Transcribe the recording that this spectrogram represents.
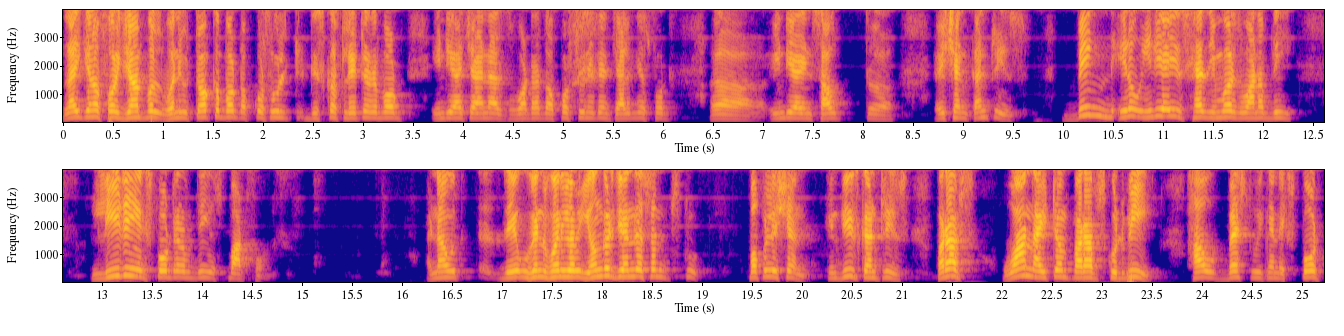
Like, you know, for example, when you talk about, of course, we'll discuss later about India, China's, what are the opportunities and challenges for uh, India in South uh, Asian countries. Being, you know, India is, has emerged one of the leading exporter of the smartphones. And now, they, when, when you have younger generation population in these countries, perhaps one item perhaps could be how best we can export,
